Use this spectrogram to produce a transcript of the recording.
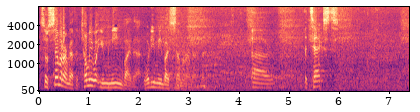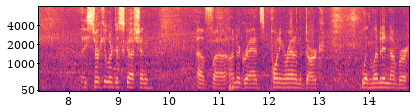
so seminar method. Tell me what you mean by that. What do you mean by seminar method? A text, a circular discussion of uh, undergrads pointing around in the dark, in limited number,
